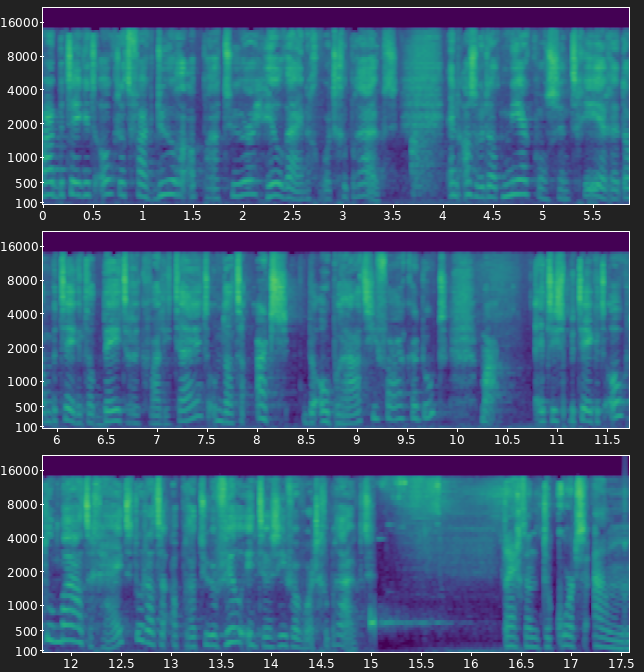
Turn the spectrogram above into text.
Maar het betekent ook dat vaak dure apparatuur heel weinig wordt gebruikt. En als we dat meer concentreren, dan betekent dat betere kwaliteit... omdat de arts de operatie vaker doet. Maar het is, betekent ook doelmatigheid... doordat de apparatuur veel intensiever wordt gebruikt dreigt een tekort aan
